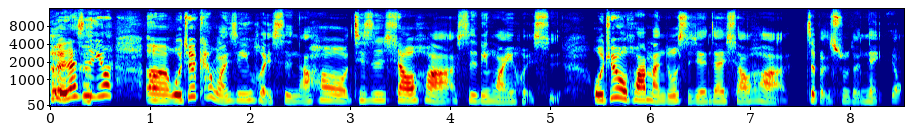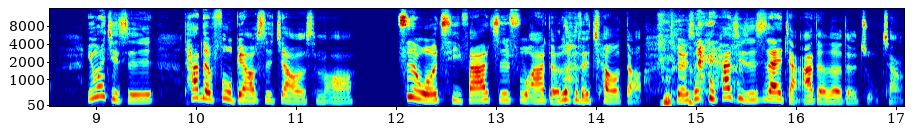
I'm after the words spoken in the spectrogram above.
对，但是因为呃，我觉得看完是一回事，然后其实消化是另外一回事。我觉得我花蛮多时间在消化这本书的内容，因为其实它的副标是叫什么“自我启发之父阿德勒的教导”，对，所以他其实是在讲阿德勒的主张。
